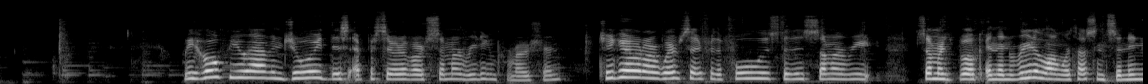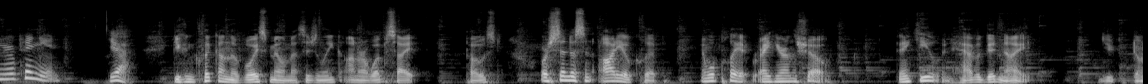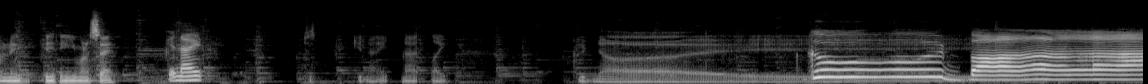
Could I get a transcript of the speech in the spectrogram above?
We hope you have enjoyed this episode of our summer reading promotion. Check out our website for the full list of this summer re- summer's book, and then read along with us and send in your opinion. Yeah, you can click on the voicemail message link on our website post or send us an audio clip and we'll play it right here on the show. Thank you and have a good night. You don't have anything you want to say? Good night. Just good night, not like good night. Goodbye.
